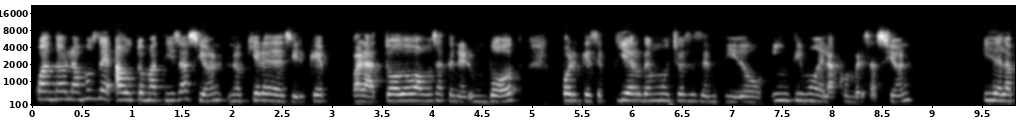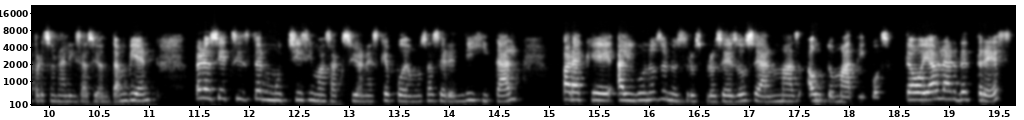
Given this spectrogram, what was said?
Cuando hablamos de automatización, no quiere decir que para todo vamos a tener un bot porque se pierde mucho ese sentido íntimo de la conversación y de la personalización también, pero sí existen muchísimas acciones que podemos hacer en digital para que algunos de nuestros procesos sean más automáticos. Te voy a hablar de tres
